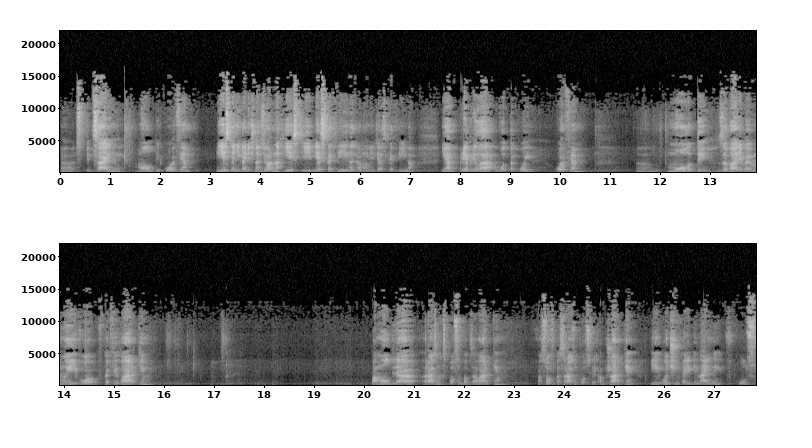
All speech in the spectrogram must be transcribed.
э, специальный молотый кофе. Если они, конечно, в зернах, есть и без кофеина, кому нельзя с кофеином. Я приобрела вот такой кофе э, молотый. Завариваем мы его в кофеварке. Помол для разных способов заварки. Фасовка сразу после обжарки. И очень оригинальный вкус.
